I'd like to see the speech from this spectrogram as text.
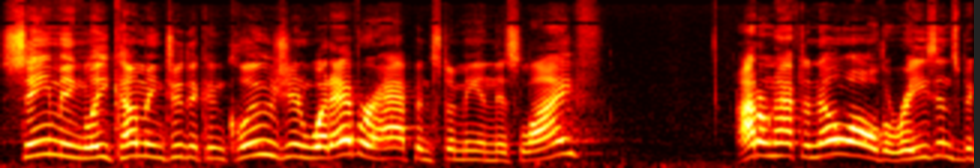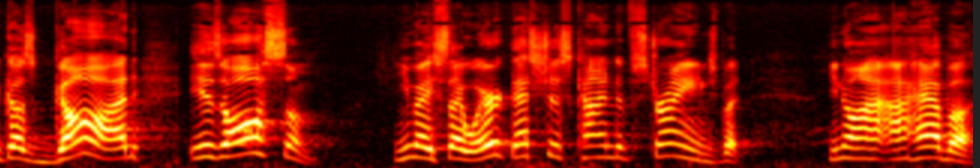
seemingly coming to the conclusion whatever happens to me in this life, I don't have to know all the reasons because God is awesome. You may say, well, Eric, that's just kind of strange, but you know, I, I, have a,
